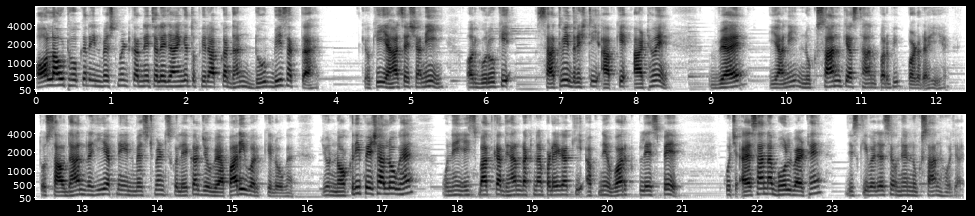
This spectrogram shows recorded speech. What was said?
ऑल आउट होकर इन्वेस्टमेंट करने चले जाएँगे तो फिर आपका धन डूब भी सकता है, क्योंकि यहाँ से शनि और गुरु की सातवीं दृष्टि आपके आठवें व्यय यानी नुकसान के स्थान पर भी पड़ रही है। तो सावधान रहिए अपने इन्वेस्टमेंट्स को लेकर, जो व्यापारी वर्ग के लोग हैं, जो नौकरी पेशा लोग हैं, उन्हें इस बात का ध्यान रखना पड़ेगा कि अपने वर्क प्लेस पे कुछ ऐसा ना बोल बैठें जिसकी वजह से उन्हें नुकसान हो जाए।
